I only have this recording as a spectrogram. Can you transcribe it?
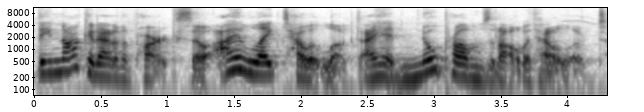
they knock it out of the park. So I liked how it looked. I had no problems at all with how it looked.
